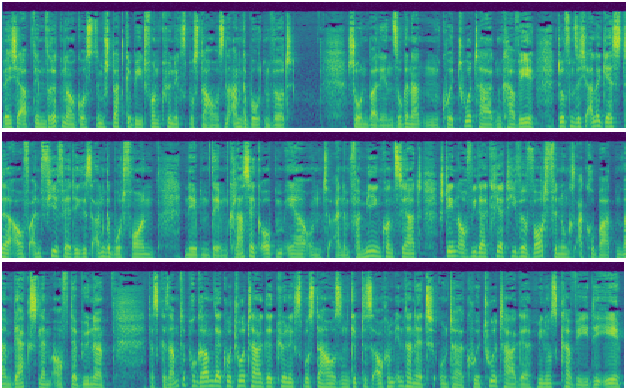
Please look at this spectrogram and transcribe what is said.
welche ab dem 3. August im Stadtgebiet von Königs Wusterhausen angeboten wird Schon bei den sogenannten Kulturtagen KW dürfen sich alle Gäste auf ein vielfältiges Angebot freuen. Neben dem Classic Open Air und einem Familienkonzert stehen auch wieder kreative Wortfindungsakrobaten beim Bergslam auf der Bühne. Das gesamte Programm der Kulturtage Königs Wusterhausen gibt es auch im Internet unter kulturtage-kw.de.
